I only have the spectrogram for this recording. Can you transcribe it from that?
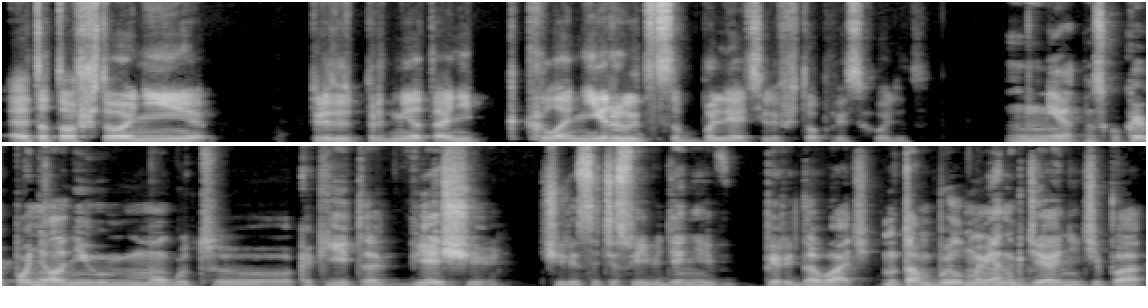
это то, что они пред- предметы, они клонируются, блять, или что происходит? Нет, насколько я понял, они могут э, какие-то вещи через эти свои видения передавать. Ну, там был момент, где они, типа,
